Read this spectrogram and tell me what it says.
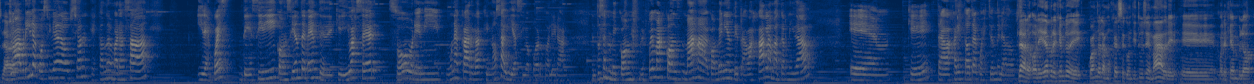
Yo abrí la posibilidad de adopción estando embarazada y después decidí conscientemente de que iba a ser sobre mí una carga que no sabía si iba a poder tolerar. Entonces me, fue más, más conveniente trabajar la maternidad em, que trabajar esta otra cuestión de la adopción. Claro, o la idea, por ejemplo, de cuando la mujer se constituye madre, eh, por ejemplo,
